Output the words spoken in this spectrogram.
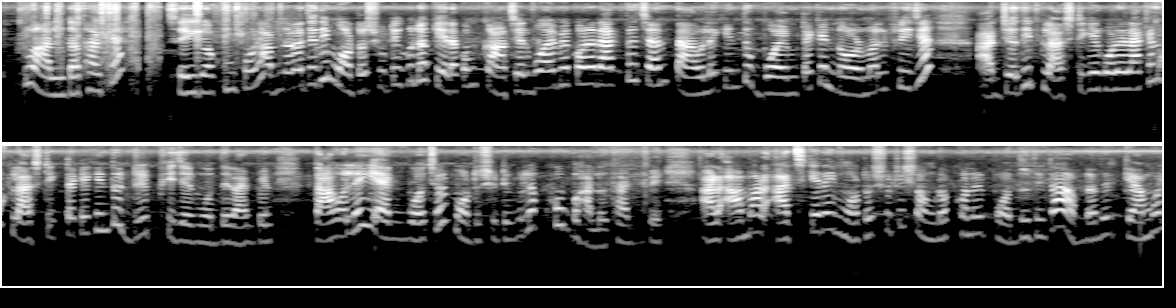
একটু আলগা থাকে সেই রকম করে। আপনারা যদি মটরশুঁটিগুলোকে এরকম কাঁচের বয়ামে করে রাখতে চান, তাহলে কিন্তু বয়ামটাকে নর্মাল ফ্রিজে আর যদি প্লাস্টিকে করে রাখেন প্লাস্টিকটাকে কিন্তু ড্রিপ ফ্রিজের মধ্যে রাখবেন। তাহলেই এক বছর মটরশুঁটিগুলো খুব ভালো থাকবে। আর আমার আজকের এই মটরশুঁটি সংরক্ষণের পদ্ধতিটা আপনাদের কেমন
